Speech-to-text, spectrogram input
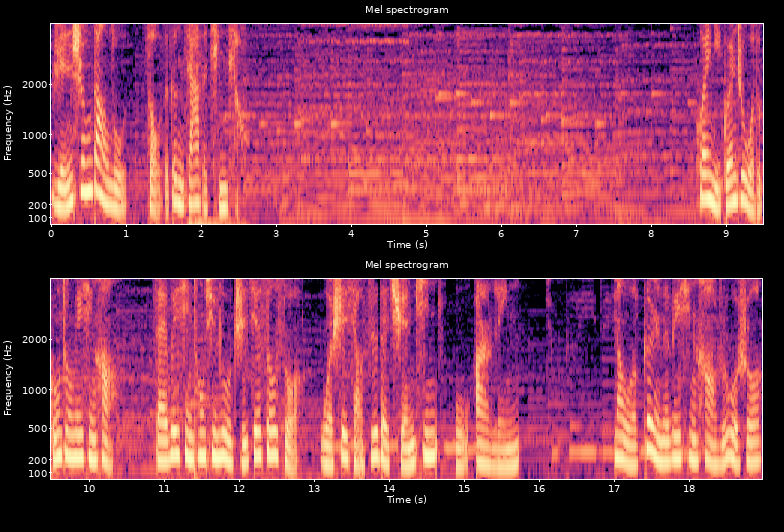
人生道路走得更加的轻巧。欢迎你关注我的公众微信号，在微信通讯录直接搜索“我是小资”的全拼五二零。那我个人的微信号，如果说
